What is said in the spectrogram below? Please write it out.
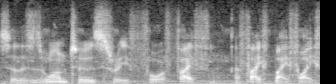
So this is one, two, three, four, five. A five by five.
